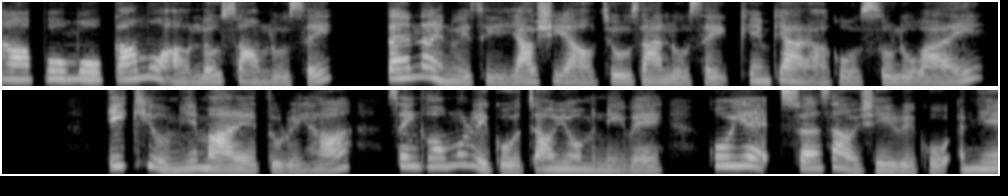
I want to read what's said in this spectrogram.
ဟာပုံမကောင်းမွန်အောင်လှုံ့ဆော်လိုစိတ်ပန်းနိုင်တွေစီရောက်ရှိအောင်စူးစမ်းလိုစိတ်ပြင်းပြတာကိုဆိုလိုပါတယ်။ EQ မြင့်မာတဲ့သူတွေဟာစိန်ခေါ်မှုတွေကိုကြောက်ရွံ့မနေဘဲကိုယ့်ရဲ့စွမ်းဆောင်ရည်တွေကိုအမြဲ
